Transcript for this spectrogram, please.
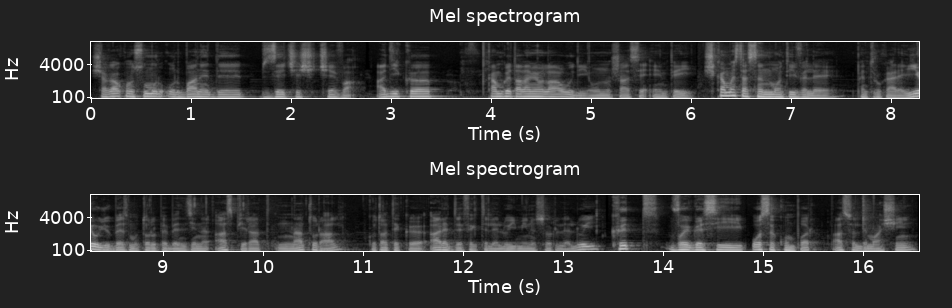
și aveau consumuri urbane de 10 și ceva. Adică cam cât aveam eu la Audi, 1.6 MPI. Și cam astea sunt motivele pentru care eu iubesc motorul pe benzină aspirat natural, cu toate că are defectele lui, minusurile lui, cât voi găsi, o să cumpăr astfel de mașini,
